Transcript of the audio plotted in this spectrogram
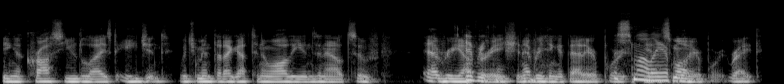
being a cross-utilized agent, which meant that I got to know all the ins and outs of every operation, everything, everything at that airport. A small yeah, airport. Small airport, right.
